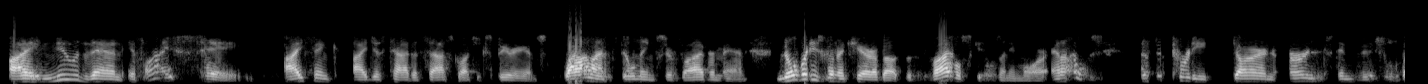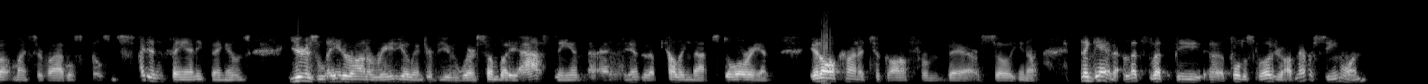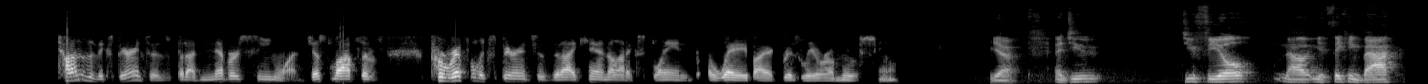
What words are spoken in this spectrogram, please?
I knew then if I say I think I just had a Sasquatch experience while I'm filming Survivor Man, nobody's going to care about the survival skills anymore, and I was just a pretty darn earnest individual about my survival skills. And I didn't say anything. It was years later on a radio interview where somebody asked me, and I ended up telling that story, and it all kind of took off from there. So you know, and again, let's let's be uh, full disclosure. I've never seen one. Tons of experiences, but I've never seen one. Just lots of peripheral experiences that I cannot explain away by a grizzly or a moose. You know? Yeah, and do you do you feel now you're thinking back?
